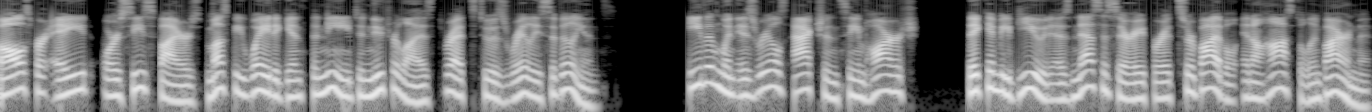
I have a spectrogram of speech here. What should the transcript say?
Calls for aid or ceasefires must be weighed against the need to neutralize threats to Israeli civilians. Even when Israel's actions seem harsh, they can be viewed as necessary for its survival in a hostile environment.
